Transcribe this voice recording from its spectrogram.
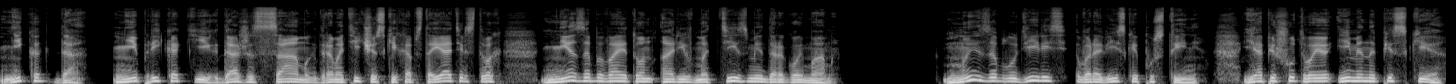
Никогда, ни при каких, даже самых драматических обстоятельствах не забывает он о ревматизме дорогой мамы. Мы заблудились в Аравийской пустыне. Я пишу твое имя на песке.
